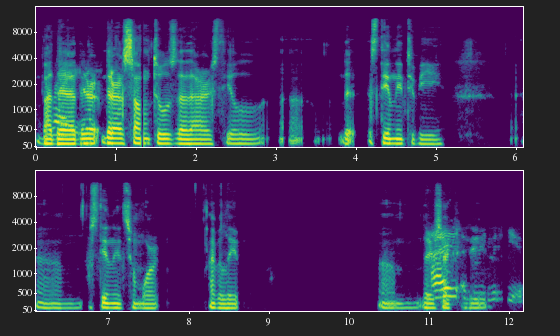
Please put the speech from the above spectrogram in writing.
But uh, Right. there there are some tools that are still uh, that still need to be um, still need some work, I believe. Um, there's I actually agree with you.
